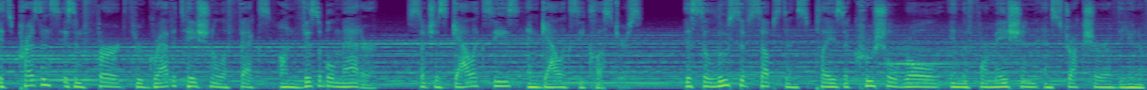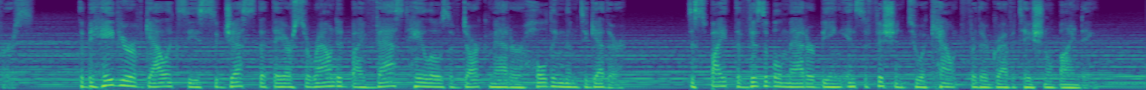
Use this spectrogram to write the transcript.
its presence is inferred through gravitational effects on visible matter, such as galaxies and galaxy clusters. This elusive substance plays a crucial role in the formation and structure of the universe. The behavior of galaxies suggests that they are surrounded by vast halos of dark matter holding them together, despite the visible matter being insufficient to account for their gravitational binding.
